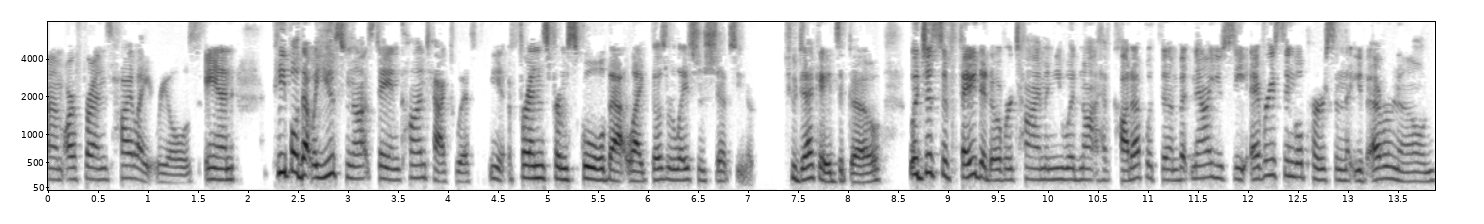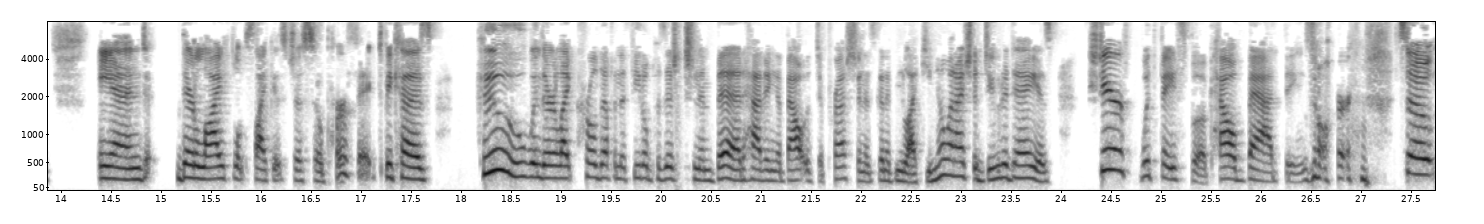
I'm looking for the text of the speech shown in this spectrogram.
um, our friends' highlight reels and people that we used to not stay in contact with, you know, friends from school that like those relationships, you know, two decades ago would just have faded over time and you would not have caught up with them. But now you see every single person that you've ever known and their life looks like it's just so perfect because who, when they're like curled up in the fetal position in bed having a bout with depression, is going to be like, you know what I should do today is share with Facebook how bad things are. so,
